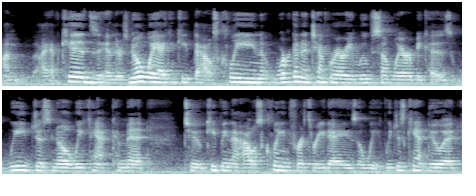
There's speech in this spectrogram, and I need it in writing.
I'm, I have kids and there's no way I can keep the house clean. We're gonna temporarily move somewhere because we just know we can't commit to keeping the house clean for three days a week. We just can't do it.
